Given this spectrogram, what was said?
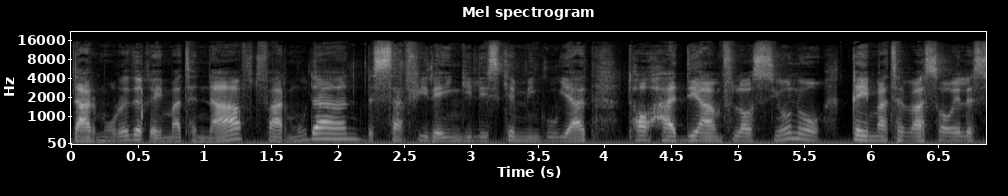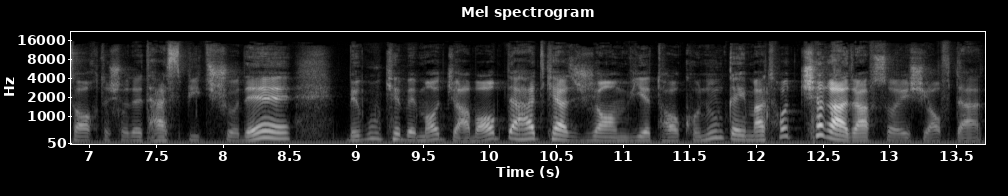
در مورد قیمت نفت فرمودند به سفیر انگلیس که می‌گوید تا حدی انفلاسیون و قیمت وسایل ساخته شده تثبیت شده بگو که به ما جواب دهد که از ژانویه تا کنون قیمت ها چقدر افزایش یافتند.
